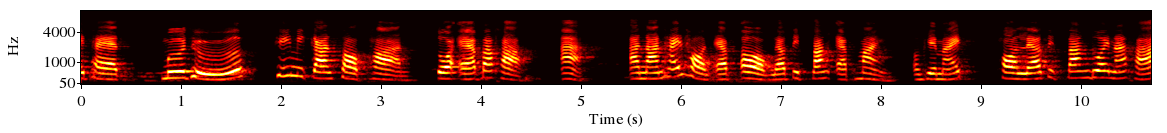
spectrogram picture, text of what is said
iPad มือถือที่มีการสอบผ่านตัวแอปอะค่ะอะอันนั้นให้ถอนแอปออกแล้วติดตั้งแอปใหม่ โอเคไหม ถอนแล้วติดตั้งด้วยนะคะ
